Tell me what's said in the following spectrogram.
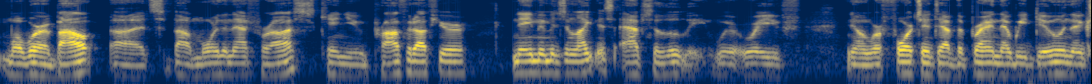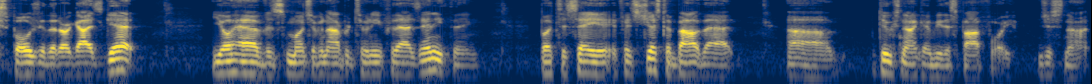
what we're about. Uh, it's about more than that for us. Can you profit off your name, image, and likeness? Absolutely. We're, we've, you know, we're fortunate to have the brand that we do and the exposure that our guys get. you'll have as much of an opportunity for that as anything. But to say if it's just about that, uh, Duke's not going to be the spot for you. Just not.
